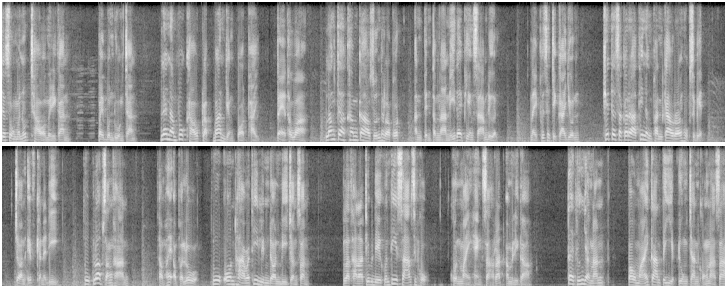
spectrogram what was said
จะส่งมนุษย์ชาวอเมริกัน ไปบนดวงจันทร์ และนำพวกเขากลับบ้านอย่างปลอดภัย แต่ทว่า หลังจากคำกล่าวสุนทรพจน์อันเป็นตำนานนี้ได้เพียง 3 เดือน ในพฤศจิกายนคิตศักราชที่ 1961 จอห์นเอฟแคนเนดี ถูกลอบสังหารทำให้อพอลโลถูกโอนถ่ายมาที่ลินดอนบีจอห์นสันประธานาธิบดีคนที่ 36 คนใหม่แห่งสหรัฐอเมริกา แต่ถึงอย่างนั้นเป้าหมายการไปเหยียบดวงจันทร์ของนาซา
